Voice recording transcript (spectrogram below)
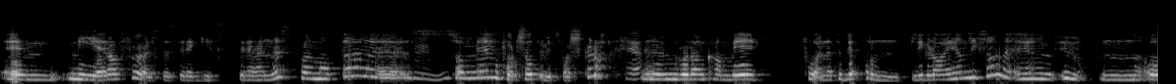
mer av følelsesregisteret hennes, på en måte. Mhm. Som jeg jo fortsatt utforsker, da. Hvordan kan vi få henne til å bli ordentlig glad igjen, liksom. Uten å,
